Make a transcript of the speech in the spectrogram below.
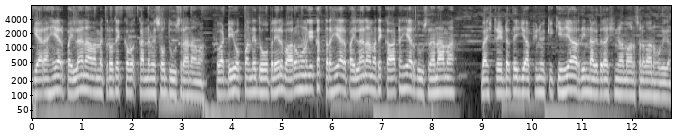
11000 ਪਹਿਲਾ ਨਾਮ ਆ ਮਿੱਤਰੋ ਤੇ 9100 ਦੂਸਰਾ ਨਾਮ ਆ। ਕਬੱਡੀ ਓਪਨ ਦੇ ਦੋ ਪਲੇਅਰ ਬਾਹਰੋਂ ਹੋਣਗੇ 71000 ਪਹਿਲਾ ਨਾਮ ਆ ਤੇ 61000 ਦੂਸਰਾ ਨਾਮ ਆ। ਬੈਸਟ ਟ੍ਰੇਡਰ ਤੇ ਜਾਫੀ ਨੂੰ 21000 ਦੀ ਨਗਦ ਰਾਸ਼ੀ ਨਾਲ ਮਾਨ ਸਨਮਾਨ ਹੋਵੇਗਾ।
